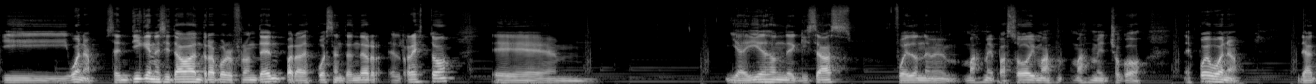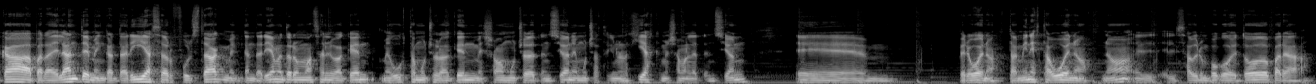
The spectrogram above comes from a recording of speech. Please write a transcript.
Y bueno, sentí que necesitaba entrar por el frontend para después entender el resto. Eh, y ahí es donde quizás fue donde más me pasó y más, más me chocó. Después, bueno, de acá para adelante me encantaría hacer full stack, me encantaría meterme más en el backend, me gusta mucho el backend, me llama mucho la atención, hay muchas tecnologías que me llaman la atención. Eh, pero bueno, también está bueno, ¿no? El, saber un poco de todo para,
